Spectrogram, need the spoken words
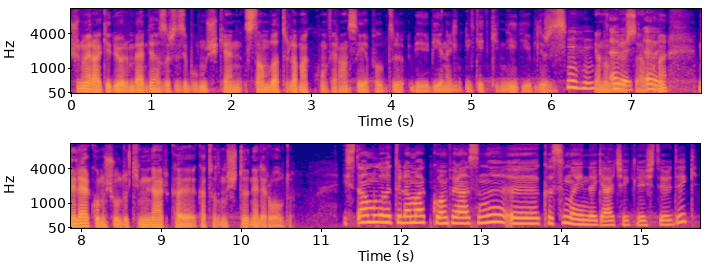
şunu merak ediyorum ben de hazır sizi bulmuşken İstanbul Hatırlamak Konferansı yapıldı. Bir Biennale'in ilk etkinliği diyebiliriz. Hı hı, Yanılmıyorsam evet, buna. Evet. Neler konuşuldu, kimler katılmıştı, neler oldu? İstanbul'u Hatırlamak Konferansı'nı e, Kasım ayında gerçekleştirdik.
